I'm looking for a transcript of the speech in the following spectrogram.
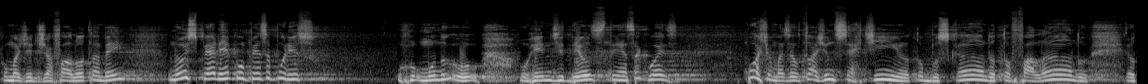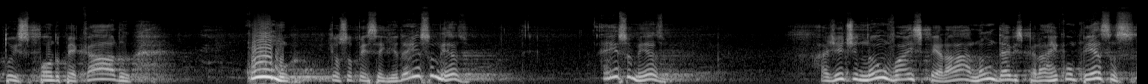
como a gente já falou também, não espere recompensa por isso. O, mundo, o, o reino de Deus tem essa coisa. Poxa, mas eu estou agindo certinho, eu estou buscando, eu estou falando, eu estou expondo o pecado. Como que eu sou perseguido? É isso mesmo. É isso mesmo. A gente não vai esperar, não deve esperar recompensas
